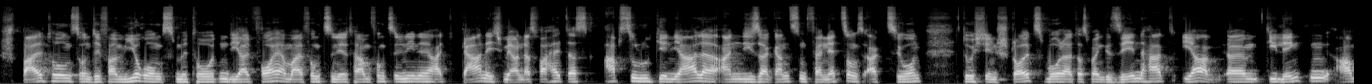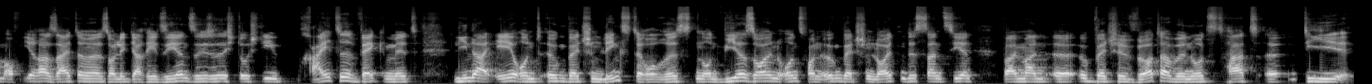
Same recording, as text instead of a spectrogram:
Spaltungs- und Diffamierungsmethoden, die halt vorher mal funktioniert haben, funktionieren halt gar nicht mehr. Und das war halt das absolut Geniale an dieser ganzen Vernetzungsaktion durch den Stolzmonat, dass man gesehen hat, ja, ähm, die Linken haben auf ihrer Seite, solidarisieren sie sich durch die Breite weg mit Lina E. und irgendwelchen Linksterroristen und wir sollen uns von irgendwelchen Leuten distanzieren, weil man äh, irgendwelche Wörter benutzt hat, äh, die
